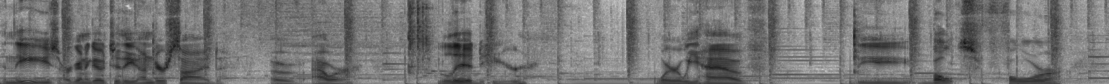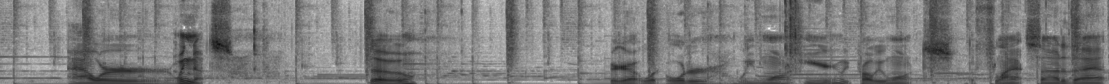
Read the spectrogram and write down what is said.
and these are going to go to the underside of our lid here where we have the bolts for our wing nuts. So, figure out what order we want here. We probably want the flat side of that.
